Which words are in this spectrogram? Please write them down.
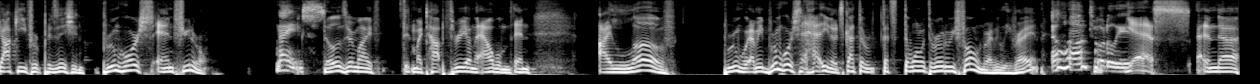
jockey for position: Broomhorse and Funeral. Nice. Those are my my top three on the album, and I love Broomhorse. I mean, Broomhorse, ha- you know, it's got the that's the one with the rotary phone, I believe, right? Uh huh. Totally. Yes. And uh,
